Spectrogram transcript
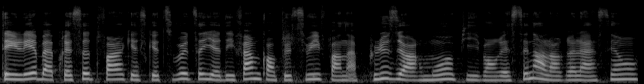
tu es libre après ça de faire qu'est-ce que tu veux. Tu sais, il y a des femmes qu'on peut suivre pendant plusieurs mois puis ils vont rester dans leur relation.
